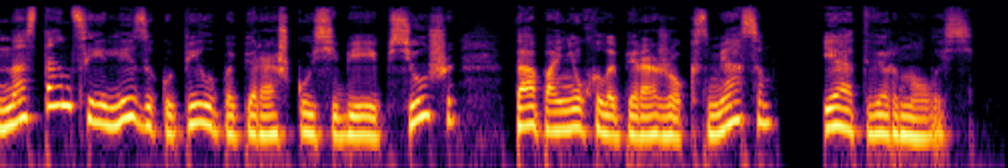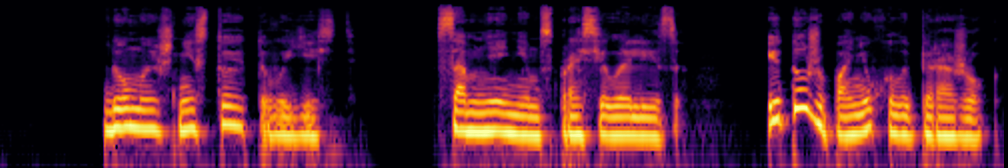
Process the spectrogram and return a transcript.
На станции Лиза купила по пирожку себе и Псюше, та понюхала пирожок с мясом и отвернулась. «Думаешь, не стоит его есть?» — сомнением спросила Лиза. И тоже понюхала пирожок.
